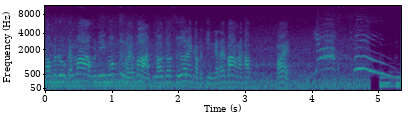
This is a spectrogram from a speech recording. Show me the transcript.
เรามาดูกันว่าวันนี้งบ 100 บาท เราจะซื้ออะไรกลับไปกินกันได้บ้างนะครับ ไปนี่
